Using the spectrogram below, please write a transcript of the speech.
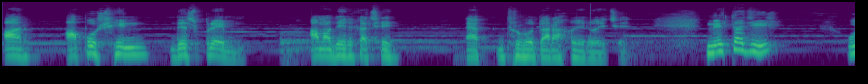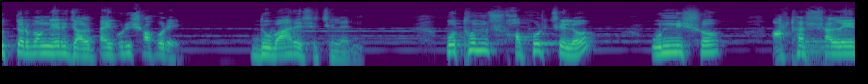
আর আপোষহীন দেশপ্রেম আমাদের কাছে এক ধ্রুবতারা হয়ে রয়েছে। নেতাজি উত্তরবঙ্গের জলপাইগুড়ি শহরে দুবার এসেছিলেন। প্রথম সফর ছিল উনিশশো আঠাশ সালের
